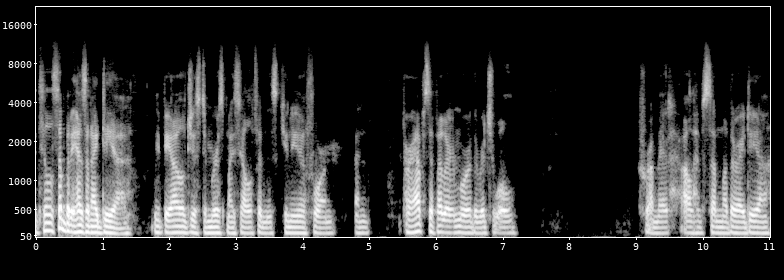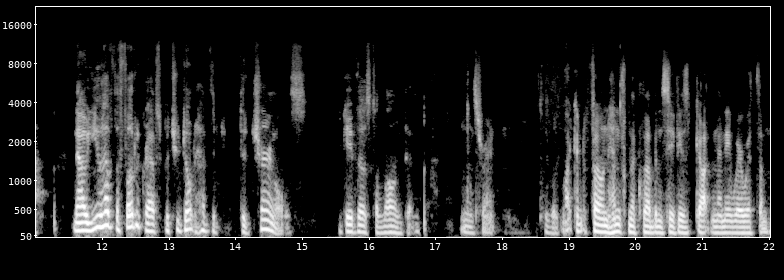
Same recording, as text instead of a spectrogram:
Until somebody has an idea, maybe I'll just immerse myself in this cuneiform, and perhaps if I learn more of the ritual from it, I'll have some other idea. now, you have the photographs, but you don't have the, the journals. You gave those to Longton. That's right. I could phone him from the club and see if he's gotten anywhere with them.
